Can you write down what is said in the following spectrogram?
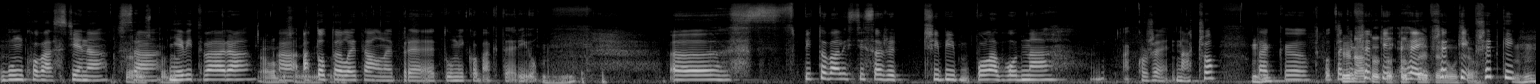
bunková stena sa, sa nevytvára a, a toto je letálne pre tú mykobaktériu. Uh-huh. spýtovali ste sa, že či by bola vhodná akože na čo, mm-hmm. tak e, v podstate Čiže všetky, to, to, to hej, všetky, všetky, mm-hmm.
